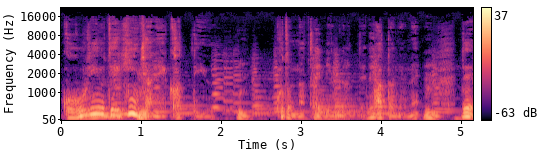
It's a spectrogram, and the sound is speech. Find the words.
合流できんじゃねえかっていううんことになったタイミングがあってね。あったんだよね。うん。で、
